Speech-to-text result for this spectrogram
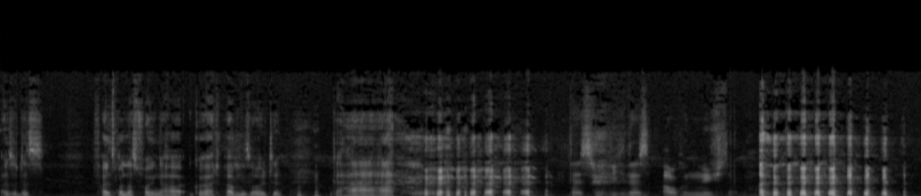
Also das, falls man das vorhin gehört haben sollte. Geha Dass ich das auch nüchtern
